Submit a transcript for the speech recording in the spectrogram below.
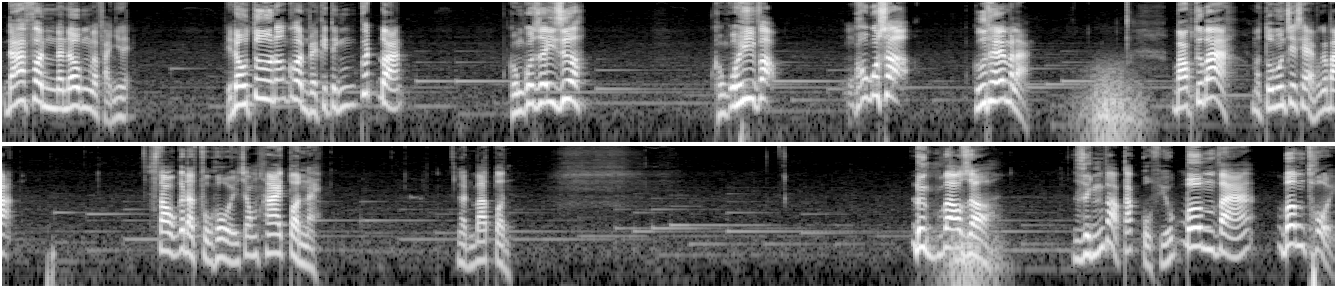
Đa phần đàn ông là phải như thế. Thì đầu tư nó cũng cần phải cái tính quyết đoán. Không có dây dưa. Không có hy vọng không có sợ. Cứ thế mà làm. Bài học thứ ba mà tôi muốn chia sẻ với các bạn. Sau cái đợt phục hồi trong 2 tuần này, gần 3 tuần, đừng bao giờ dính vào các cổ phiếu bơm vá, bơm thổi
